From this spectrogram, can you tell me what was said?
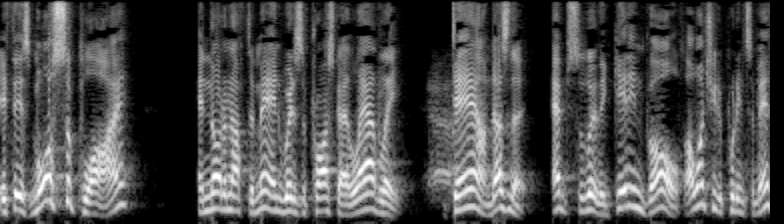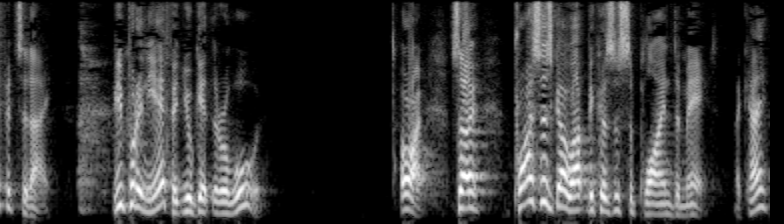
If there's more supply and not enough demand, where does the price go? Loudly. Down, doesn't it? Absolutely. Get involved. I want you to put in some effort today. If you put in the effort, you'll get the reward. All right. So prices go up because of supply and demand. Okay.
